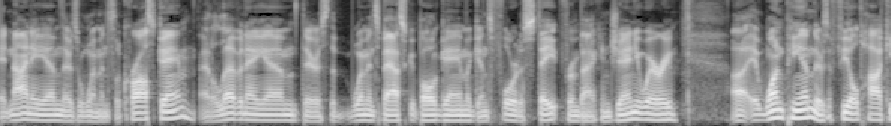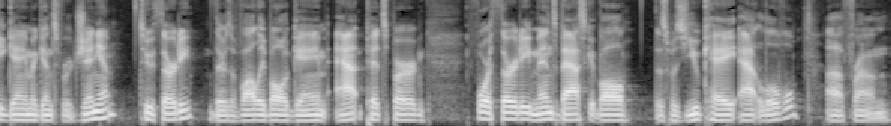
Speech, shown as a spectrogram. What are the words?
At 9 a.m., there's a women's lacrosse game. At 11 a.m., there's the women's basketball game against Florida State from back in January. Uh, at 1 p.m., there's a field hockey game against Virginia. 2:30, there's a volleyball game at Pittsburgh. 4:30, men's basketball. This was UK at Louisville uh, from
